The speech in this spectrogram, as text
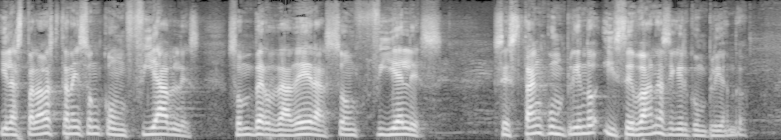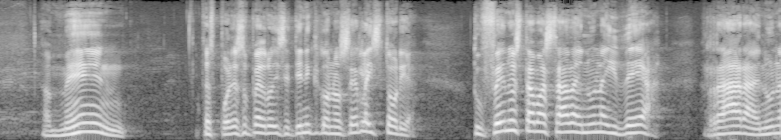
Y las palabras que están ahí son confiables, son verdaderas, son fieles. Se están cumpliendo y se van a seguir cumpliendo. Amén. Entonces por eso Pedro dice, tiene que conocer la historia. Tu fe no está basada en una idea rara, en un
